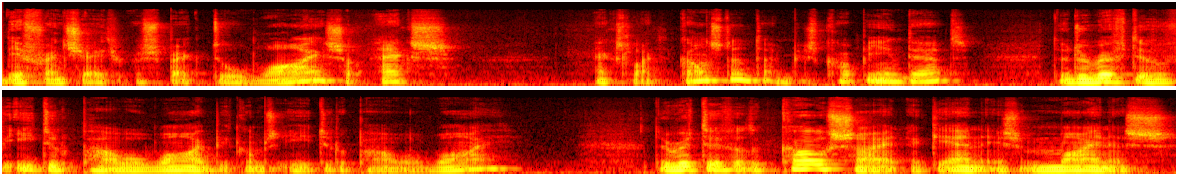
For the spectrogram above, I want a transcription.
differentiate with respect to y. So x, x like a constant, I'm just copying that. The derivative of e to the power y becomes e to the power y. The derivative of the cosine, again, is minus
